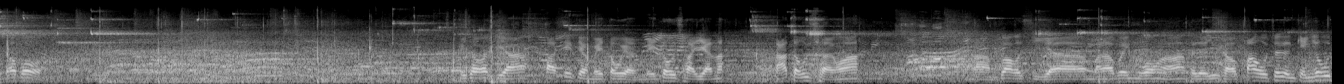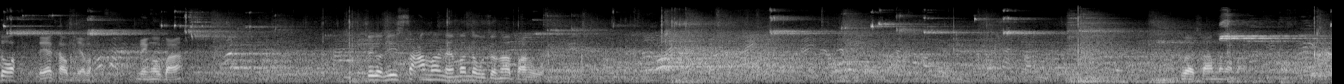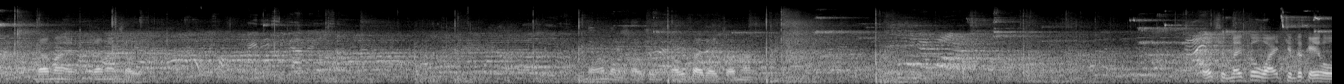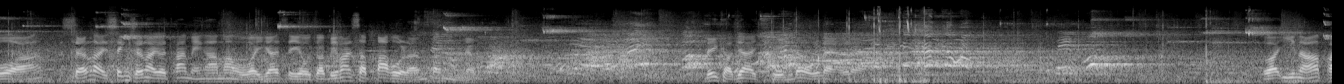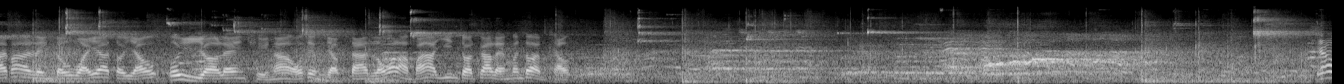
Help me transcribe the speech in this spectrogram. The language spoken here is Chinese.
零號俾一號收波。你再開始啊！白色就未到人，未到齊人啊！打賭場啊！啊唔關我事啊！問下 wing 汪啊，佢就要求八號最近勁咗好多啊！第一球唔入啊！零號板。最近啲三分兩分都好準啊！八號。都係三蚊啊嘛？兩蚊兩蚊手。講緊龍頭先，手勢為準啊！我前尾高位接得幾好啊！上嚟升上嚟個 timing 啱啱好啊！而家四號再俾翻十八號兩分唔入，呢球真係傳得好靚好靚。好啊，燕啊，派翻去零度位啊，隊友，哎呀靚傳啊，可惜唔入，但係攞翻籃板阿燕再加兩分都係唔夠。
